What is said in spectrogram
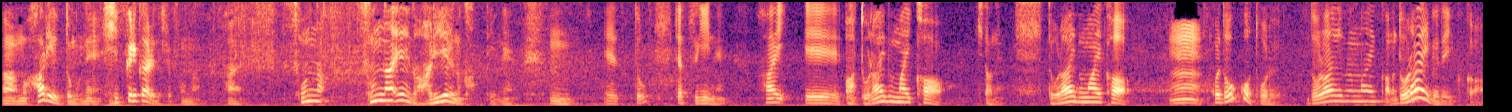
あもうハリウッドもねひっくり返るでしょそんなはい。そんなそんな映画ありえるのかっていうね。うん。えー、っとじゃあ次ね。はいえー、あドライブ・マイ・カー。来たね。ドライブ・マイ・カー。うん。これどこを取る？ドライブ・マイ・カー。ドライブで行くか。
